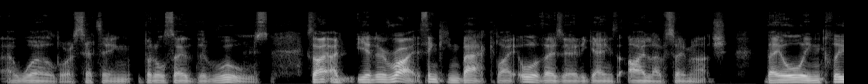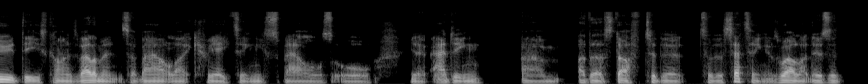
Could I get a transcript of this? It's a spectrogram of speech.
a world or a setting, but also the rules. So I, I, you're right. Thinking back, like all of those early games that I love so much, they all include these kinds of elements about like creating spells or you know adding um, other stuff to the to the setting as well. Like there's an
